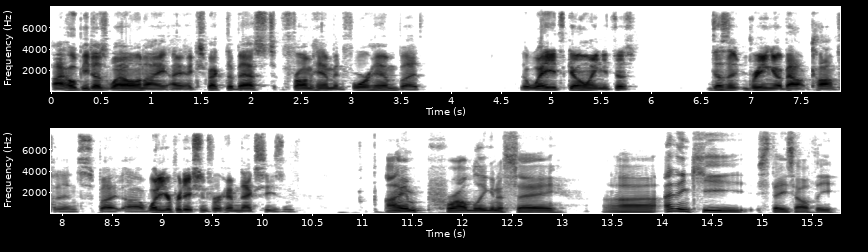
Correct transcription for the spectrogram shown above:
I hope he does well, and I, I, expect the best from him and for him. But the way it's going, it just doesn't bring about confidence. But uh, what are your predictions for him next season? I am probably going to say uh, I think he stays healthy.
